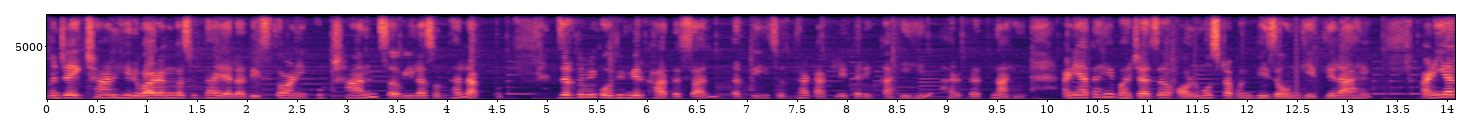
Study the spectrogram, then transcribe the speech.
म्हणजे एक छान हिरवा रंग सुद्धा याला दिसतो आणि खूप छान चवीला सुद्धा लागतो. जर तुम्ही कोथिंबीर खात असाल तर ती सुद्धा टाकली तरी काहीही हरकत नाही. आणि आता हे भज्याचं ऑलमोस्ट आपण भिजवून घेतलेलं आहे. आणि यात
